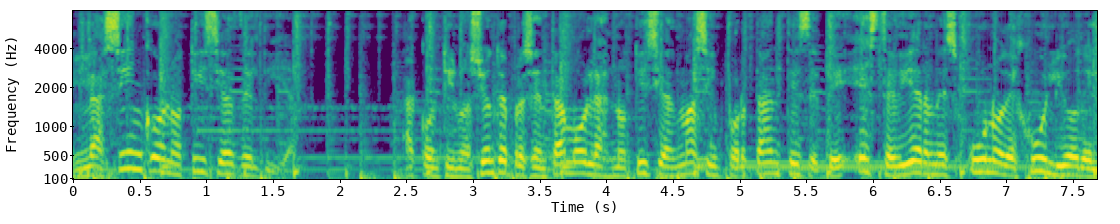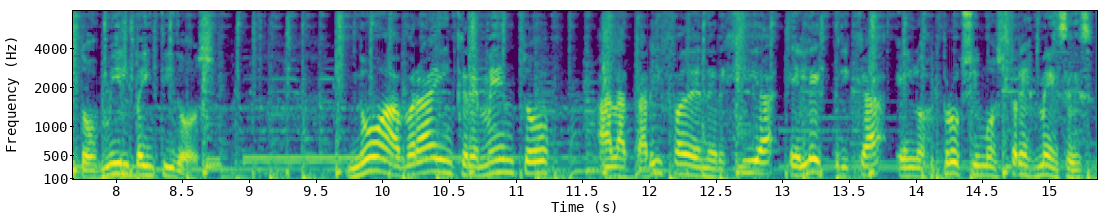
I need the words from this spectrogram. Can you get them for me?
Las cinco noticias del día. A continuación te presentamos las noticias más importantes de este viernes 1 de julio del 2022. No habrá incremento a la tarifa de energía eléctrica en los próximos tres meses.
